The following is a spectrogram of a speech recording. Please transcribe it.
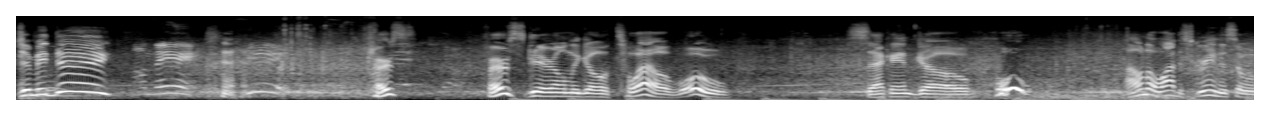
Jimmy D! Oh man, yeah. First, first gear only go 12. Whoa. Second go. Whoa. I don't know why the screen is so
